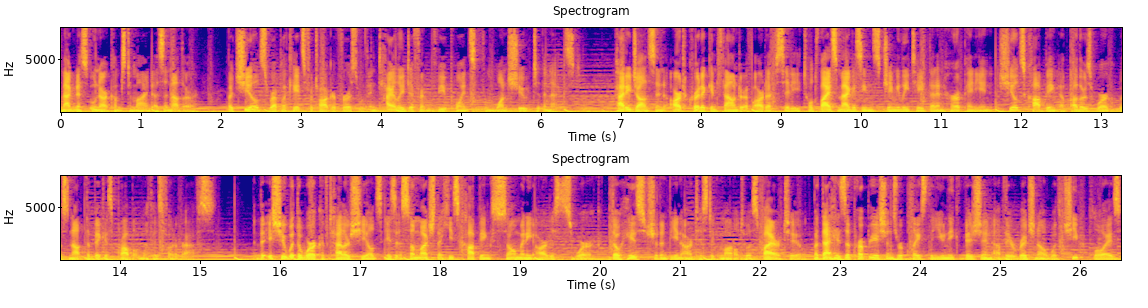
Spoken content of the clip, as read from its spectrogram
Magnus Unnar comes to mind as another, but Shields replicates photographers with entirely different viewpoints from one shoot to the next. Paddy Johnson, art critic and founder of Art F City, told Vice magazine's Jamie Lee Tate that in her opinion, Shields' copying of others' work was not the biggest problem with his photographs. The issue with the work of Tyler Shields isn't so much that he's copying so many artists' work, though his shouldn't be an artistic model to aspire to, but that his appropriations replace the unique vision of the original with cheap ploys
